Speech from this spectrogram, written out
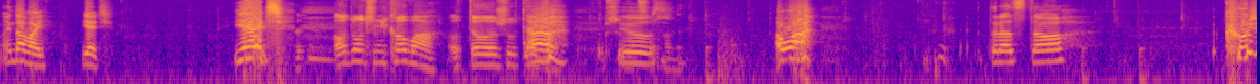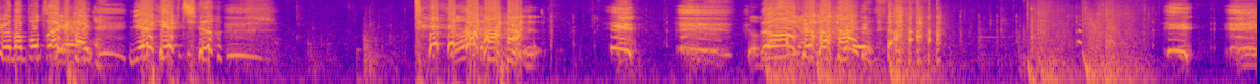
No i dawaj, jedź. Jedź! Odłącz mi koła od tego żółtego. A, przymocowane. ała! Teraz to... Kuźwa, no poczekaj! Nie, jedź! No. Ej,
